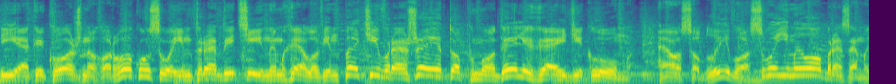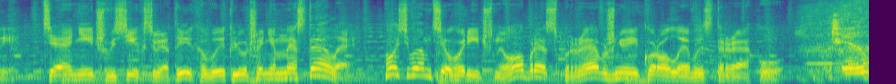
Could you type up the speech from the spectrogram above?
Як і кожного року, своїм традиційним Геловін Паті вражає топ-модель Гайді Клум, а особливо своїми образами. Ця ніч всіх святих виключенням не стала. Ось вам цьогорічний образ справжньої королеви страху. two.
